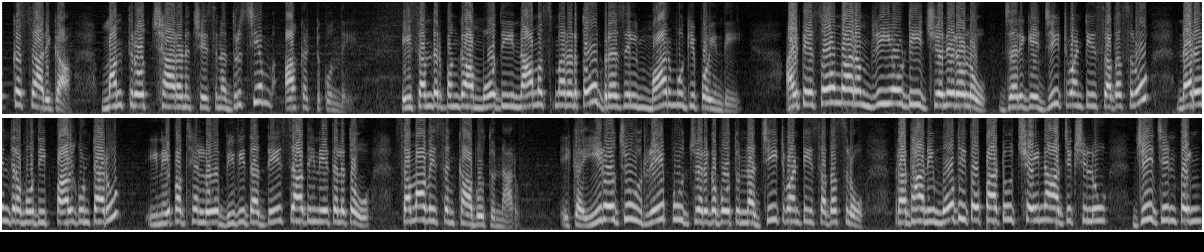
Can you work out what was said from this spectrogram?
ఒక్కసారిగా మంత్రోచ్చారణ చేసిన దృశ్యం ఆకట్టుకుంది. ఈ సందర్భంగా మోదీ నామస్మరణతో బ్రెజిల్ మార్ముగిపోయింది. అయితే సోమవారం రియో డి జెనెరోలో జరిగే జీ ట్వంటీ సదస్సులో నరేంద్ర మోదీ పాల్గొంటారు. ఈ నేపథ్యంలో వివిధ దేశాధినేతలతో సమావేశం కాబోతున్నారు. ఇక ఈ రోజు రేపు జరగబోతున్న జీ ట్వంటీ సదస్సులో ప్రధాని మోదీతో పాటు చైనా అధ్యక్షులు జీ జిన్పింగ్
